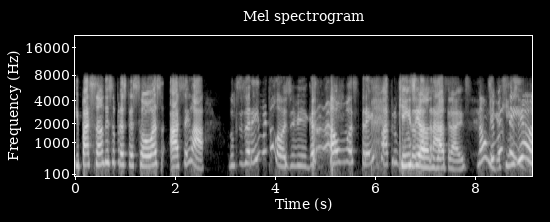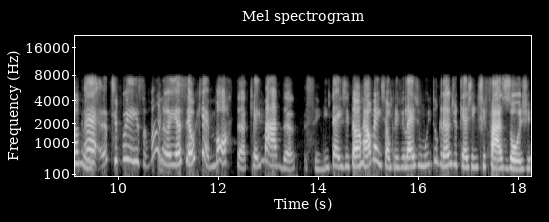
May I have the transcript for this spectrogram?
e passando isso para as pessoas a, sei lá, não precisa nem ir muito longe, amiga. Há umas três, quatro 15 vidas anos atrás. atrás. Não, Tipo amiga, 15 anos. É, tipo isso. Mano, eu ia ser o quê? Morta, queimada. Sim. Entende? Então, realmente, é um privilégio muito grande o que a gente faz hoje.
